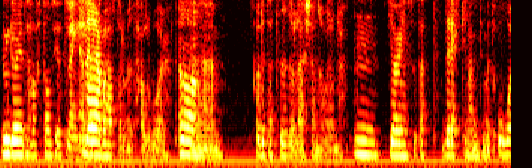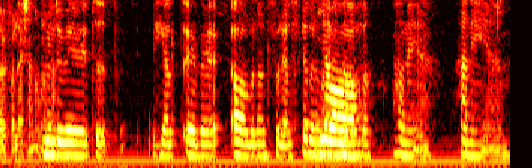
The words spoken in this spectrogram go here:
Men du har inte haft dem så jättelänge? Nej, jag har bara haft dem i ett halvår. Ja. Ehm, och det tar tid att lära känna varandra. Mm. Jag har insett att det räcker nog inte med ett år för att lära känna varandra. Men du är ju typ helt över öronen förälskad i den här Ja. hästen alltså. Han är, han är um,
